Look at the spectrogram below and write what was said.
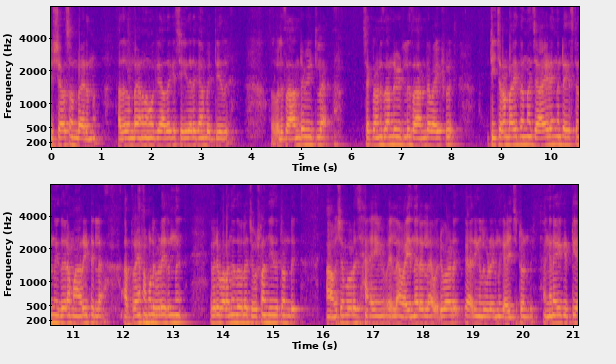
വിശ്വാസം ഉണ്ടായിരുന്നു. അതുകൊണ്ടാണ് നമുക്ക് അതൊക്കെ ചെയ്തെടുക്കാൻ പറ്റിയത്. അതുപോലെ സാറിന്റെ വീട്ടിലെ ചക്രവാണി സാറിന്റെ വീട്ടിൽ സാറിന്റെ വൈഫ് ടീച്ചർ ഉണ്ടായി തന്ന ചായയുടെ ഒന്നും ടേസ്റ്റ് ഒന്നും ഇതുവരെ മാറിയിട്ടില്ല. അത്രയും നമ്മൾ ഇവിടെ ഇരുന്ന് ഇവർ പറഞ്ഞതുപോലെ ചൂഷണം ചെയ്തിട്ടുണ്ട്. ആവശ്യം പോലെ ചായയും എല്ലാം വൈകുന്നേരം എല്ലാം ഒരുപാട് കാര്യങ്ങൾ ഇവിടെ ഇരുന്ന് കഴിച്ചിട്ടുണ്ട്. അങ്ങനെയൊക്കെ കിട്ടിയ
